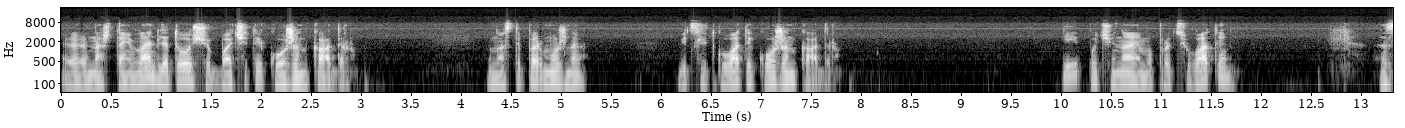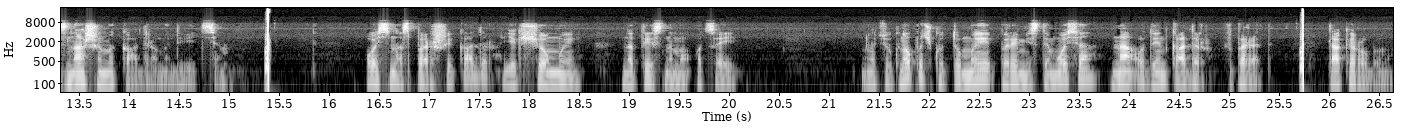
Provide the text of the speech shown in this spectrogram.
е, наш таймлайн для того, щоб бачити кожен кадр. У нас тепер можна відслідкувати кожен кадр. І починаємо працювати з нашими кадрами. Дивіться. Ось у нас перший кадр. Якщо ми натиснемо оцей, оцю кнопочку, то ми перемістимося на один кадр вперед. Так і робимо.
